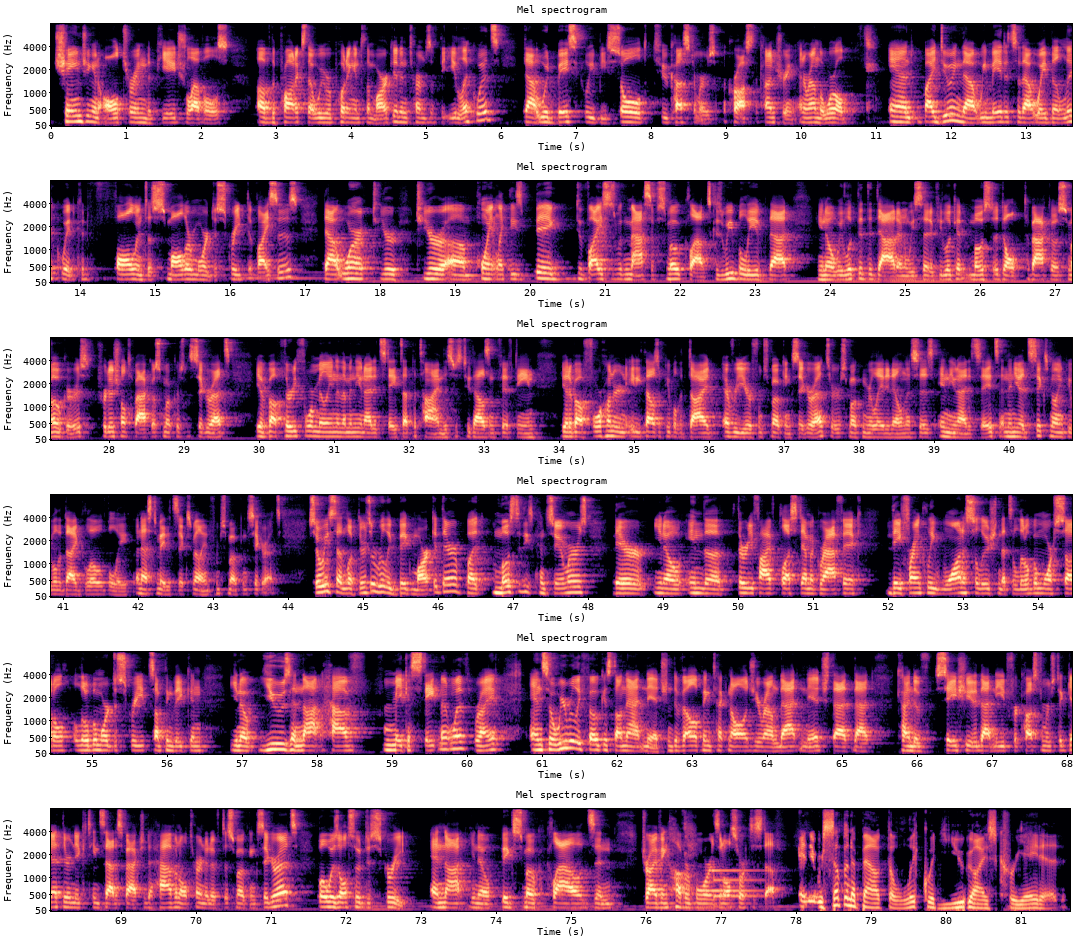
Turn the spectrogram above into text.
changing and altering the pH levels of the products that we were putting into the market in terms of the e-liquids that would basically be sold to customers across the country and around the world. And by doing that, we made it so that way the liquid could fall into smaller, more discrete devices that weren't to your to your um, point like these big devices with massive smoke clouds. Because we believed that you know we looked at the data and we said if you look at most adult tobacco smokers, traditional tobacco smokers with cigarettes, you have about 34 million of them in the United States at the time. This was 2015. You had about 480,000 people that died every year from smoking cigarettes or smoking related illnesses in the United States. And then you had 6 million people that died globally, an estimated 6 million from smoking cigarettes. So we said, look, there's a really big market there, but most of these consumers, they're, you know, in the 35 plus demographic. They frankly want a solution that's a little bit more subtle, a little bit more discreet, something they can, you know, use and not have make a statement with, right? And so we really focused on that niche and developing technology around that niche that that kind of satiated that need for customers to get their nicotine satisfaction to have an alternative to smoking cigarettes, but was also discreet and not, you know, big smoke clouds and driving hoverboards and all sorts of stuff. And there was something about the liquid you guys created.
